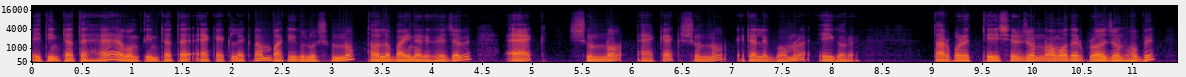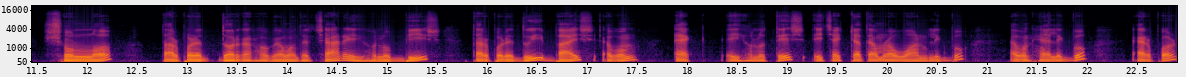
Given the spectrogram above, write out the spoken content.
এই তিনটাতে হ্যাঁ এবং তিনটাতে এক এক লিখলাম, বাকিগুলো শূন্য, তাহলে বাইনারি হয়ে যাবে এক শূন্য, এক এক শূন্য, এটা লিখব আমরা এই ঘরে। তারপরে তেইশের জন্য আমাদের প্রয়োজন হবে ষোলো, তারপরে দরকার হবে আমাদের চার, এই হলো বিশ, তারপরে দুই, বাইশ এবং এক, এই হলো তেইশ। এই চারটাতে আমরা ওয়ান লিখব এবং হ্যাঁ লিখব, এরপর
